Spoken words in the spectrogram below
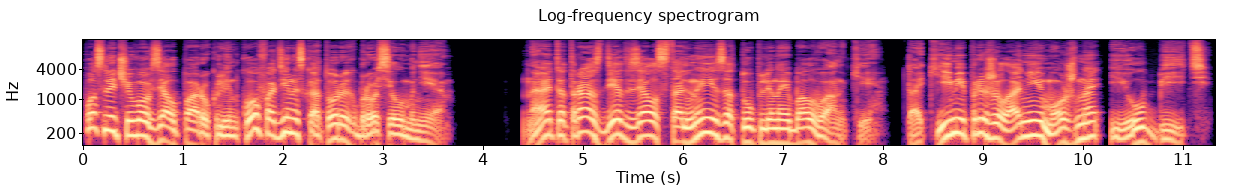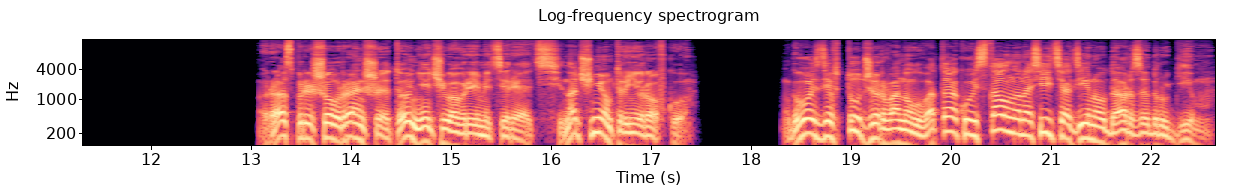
после чего взял пару клинков, один из которых бросил мне. На этот раз дед взял стальные затупленные болванки. Такими при желании можно и убить. «Раз пришел раньше, то нечего время терять. Начнем тренировку». Гвоздев тут же рванул в атаку и стал наносить один удар за другим.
